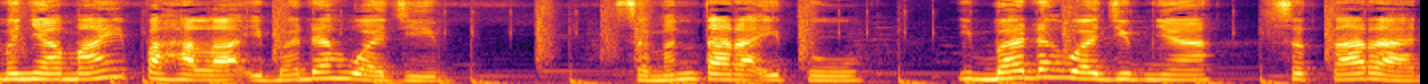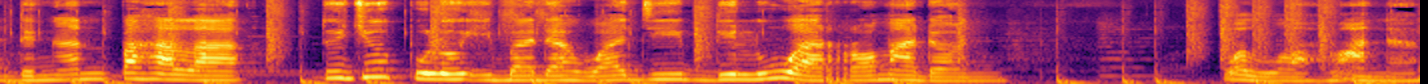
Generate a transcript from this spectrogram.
menyamai pahala ibadah wajib. Sementara itu, ibadah wajibnya setara dengan pahala 70 ibadah wajib di luar Ramadan. Wallahu a'lam.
